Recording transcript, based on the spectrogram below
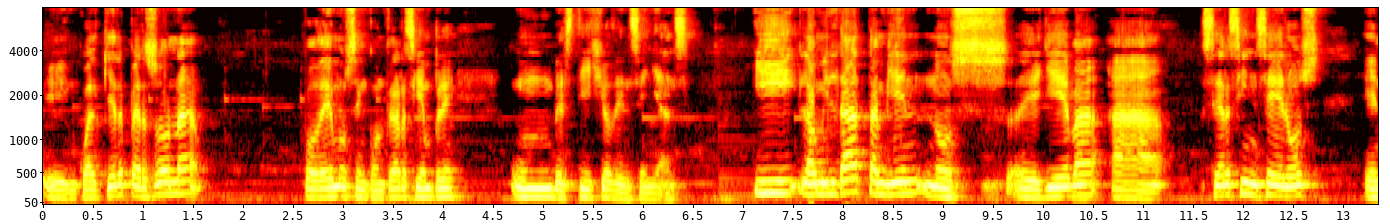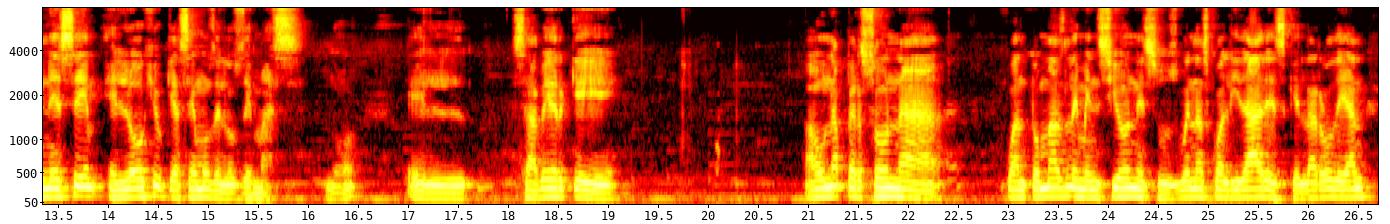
en cualquier persona podemos encontrar siempre un vestigio de enseñanza. Y la humildad también nos eh, lleva a ser sinceros en ese elogio que hacemos de los demás, ¿no? El saber que a una persona cuanto más le menciones sus buenas cualidades que la rodean,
